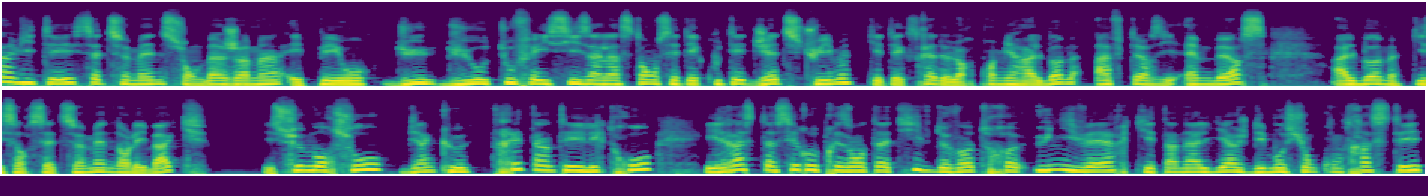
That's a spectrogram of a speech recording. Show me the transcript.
Invités cette semaine sont Benjamin et PO du duo Two Faces. À l'instant, on s'est écouté Jetstream, qui est extrait de leur premier album After the Embers, album qui sort cette semaine dans les bacs. Et ce morceau, bien que très teinté électro, il reste assez représentatif de votre univers, qui est un alliage d'émotions contrastées,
